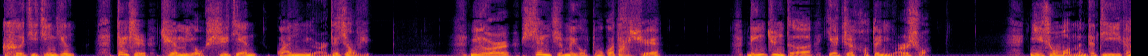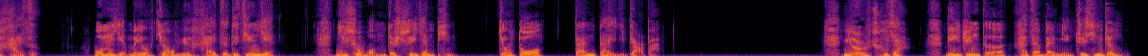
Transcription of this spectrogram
科技精英，但是却没有时间管女儿的教育。女儿甚至没有读过大学，林俊德也只好对女儿说：“你是我们的第一个孩子，我们也没有教育孩子的经验，你是我们的试验品，就多担待一点吧。”女儿出嫁，林俊德还在外面执行任务。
